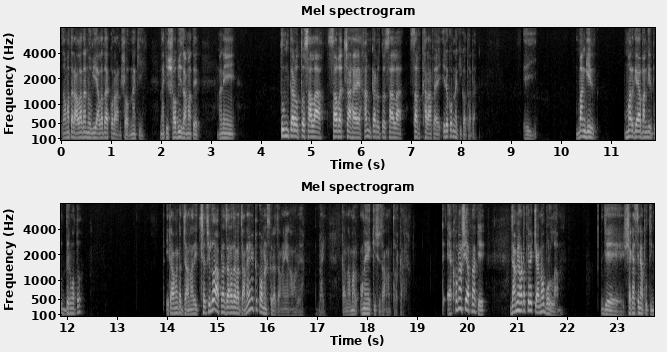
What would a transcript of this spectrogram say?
জামাতের আলাদা নবী, আলাদা কোরআন সব নাকি? নাকি সবই জামাতের? মানে তুম কারও তো সালা সব আচ্ছা হয় হাম কারও তো সালা সব খারাপ হয় এরকম নাকি কথাটা? এই বাঙ্গির, মার গেয়া বাঙ্গির বুদ্ধের মতো। এটা আমার একটা জানার ইচ্ছা ছিল। আপনারা যারা যারা জানেন, একটু কমেন্টস করে জানাইন আমার, ভাই। কারণ আমার অনেক কিছু জানার দরকার। তো এখন আসি আপনাকে, যে আমি হঠাৎ করে কেন বললাম যে শেখ হাসিনা পুতিন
